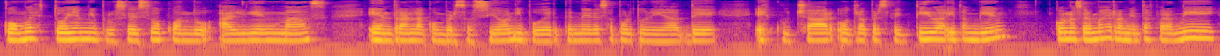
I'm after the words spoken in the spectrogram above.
cómo estoy en mi proceso cuando alguien más entra en la conversación y poder tener esa oportunidad de escuchar otra perspectiva y también conocer más herramientas para mí,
